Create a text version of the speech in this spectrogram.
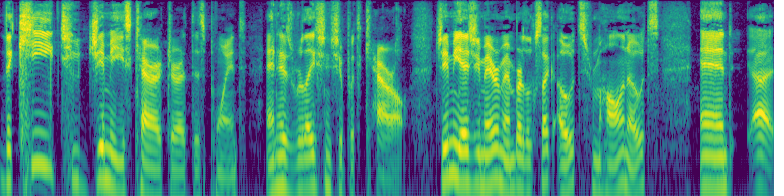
the key to Jimmy's character at this point and his relationship with Carol. Jimmy, as you may remember, looks like Oates from Hall and Oates, and uh,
